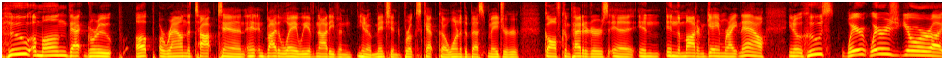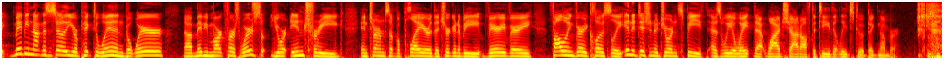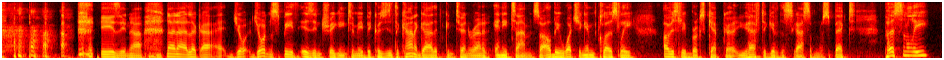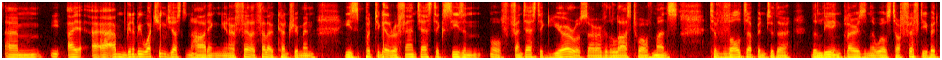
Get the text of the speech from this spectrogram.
Who among that group up around the top 10 and, and, by the way we have not even you know mentioned brooks koepka one of the best major golf competitors in uh, in, in the modern game right now. You know who's where where is your uh, maybe not necessarily your pick to win but where uh, maybe mark first where's your intrigue in terms of a player that you're going to be very very following very closely in addition to jordan Spieth as we await that wide shot off the tee that leads to a big number Easy now. No, no. Look, uh, Jordan Spieth is intriguing to me because he's the kind of guy that can turn around at any time. So I'll be watching him closely. Obviously, Brooks Koepka. You have to give this guy some respect. Personally, um, I, I am going to be watching Justin Harding, you know, fellow fellow countryman. He's put together a fantastic season or fantastic year or so over the last 12 months to vault up into the the leading players in the world's top 50. But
